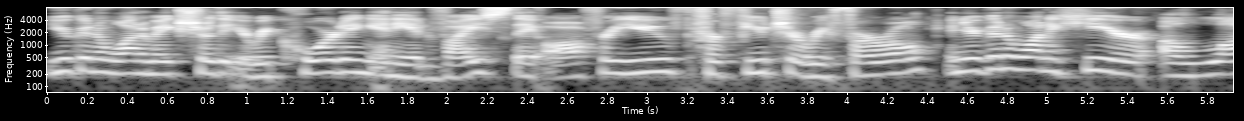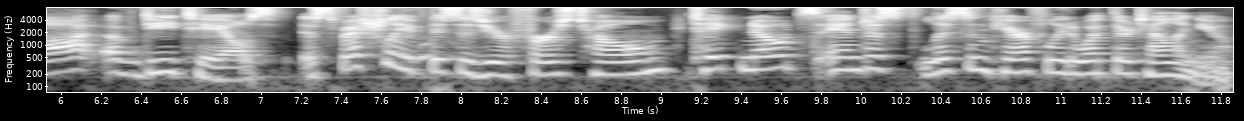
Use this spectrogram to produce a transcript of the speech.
You're going to want to make sure that you're recording any advice they offer you for future referral. And you're going to want to hear a lot of details, especially if this is your first home. Take notes and just listen carefully to what they're telling you.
